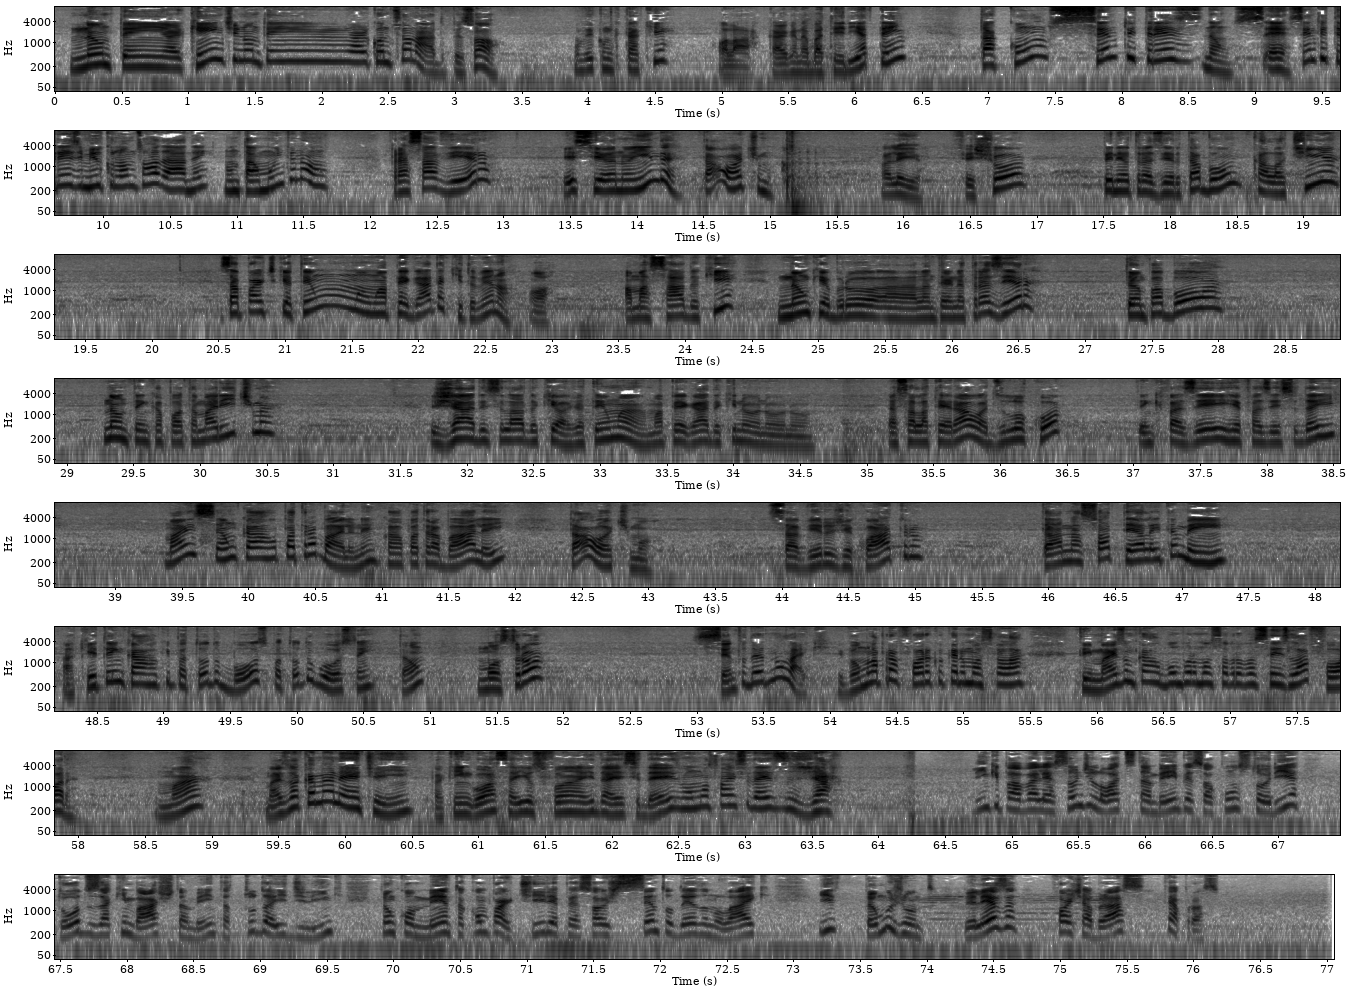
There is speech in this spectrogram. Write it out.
Não tem ar quente, não tem ar condicionado, pessoal. Vamos ver como que tá aqui. Olha lá, carga na bateria tem. Tá com 113, não, é 113 mil quilômetros rodados, hein? Não tá muito não. Pra Saveiro, esse ano ainda, tá ótimo. Olha aí, ó. fechou. Pneu traseiro tá bom, calotinha. Essa parte aqui tem uma, uma pegada aqui, tá vendo? Ó, amassado aqui, não quebrou a lanterna traseira. Tampa boa, não tem capota marítima. Já desse lado aqui, ó, já tem uma, uma pegada aqui no, no, no, Essa lateral, ó, deslocou. Tem que fazer e refazer isso daí. Mas é um carro para trabalho, né? Um carro para trabalho aí, tá ótimo, ó. Saveiro G4 tá na sua tela aí também, hein? Aqui tem carro aqui para todo bolso, para todo gosto, hein? Então, mostrou? Senta o dedo no like. E vamos lá para fora que eu quero mostrar lá. Tem mais um carro bom para mostrar para vocês lá fora. Uma, mais uma caminhonete aí, hein? Para quem gosta aí, os fãs aí da S10, vamos mostrar uma S10 já. Link para avaliação de lotes também, pessoal. Consultoria, todos aqui embaixo também, tá tudo aí de link. Então comenta, compartilha, pessoal. Senta o dedo no like e tamo junto, beleza? Forte abraço, até a próxima.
